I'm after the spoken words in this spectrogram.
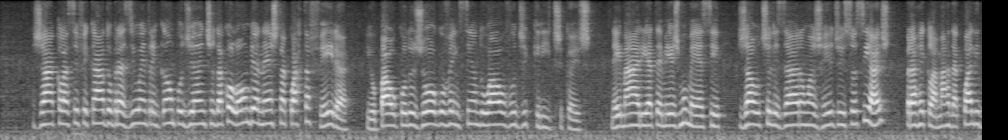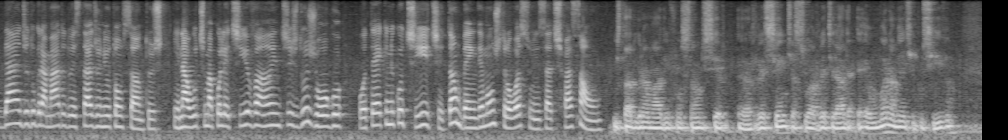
Já classificado, o Brasil entra em campo diante da Colômbia nesta quarta-feira. E o palco do jogo vem sendo alvo de críticas. Neymar e até mesmo Messi já utilizaram as redes sociais para reclamar da qualidade do gramado do estádio Newton Santos. E na última coletiva antes do jogo, o técnico Tite também demonstrou a sua insatisfação. O estado do gramado, em função de ser é, recente, a sua retirada é humanamente impossível.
